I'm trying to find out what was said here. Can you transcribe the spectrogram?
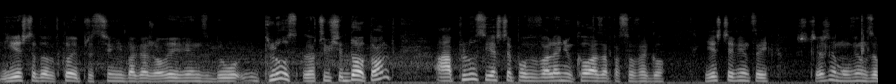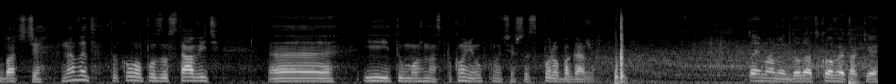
i jeszcze dodatkowej przestrzeni bagażowej, więc było plus oczywiście dotąd, a plus jeszcze po wywaleniu koła zapasowego jeszcze więcej. Szczerze mówiąc, zobaczcie, nawet to koło pozostawić e, i tu można spokojnie upchnąć jeszcze sporo bagażu. Tutaj mamy dodatkowe takie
